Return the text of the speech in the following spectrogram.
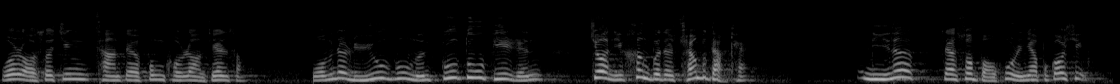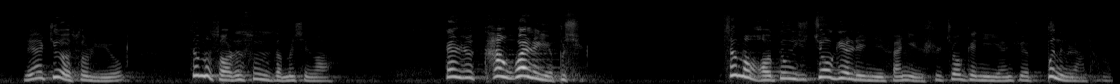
我老说经常在风口浪尖上，我们的旅游部门咄咄逼人，叫你恨不得全部打开。你呢在说保护，人家不高兴，人家就要说旅游，这么少的数字怎么行啊？但是看坏了也不行。这么好东西交给了你樊锦诗，交给你研究，不能让他弄。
